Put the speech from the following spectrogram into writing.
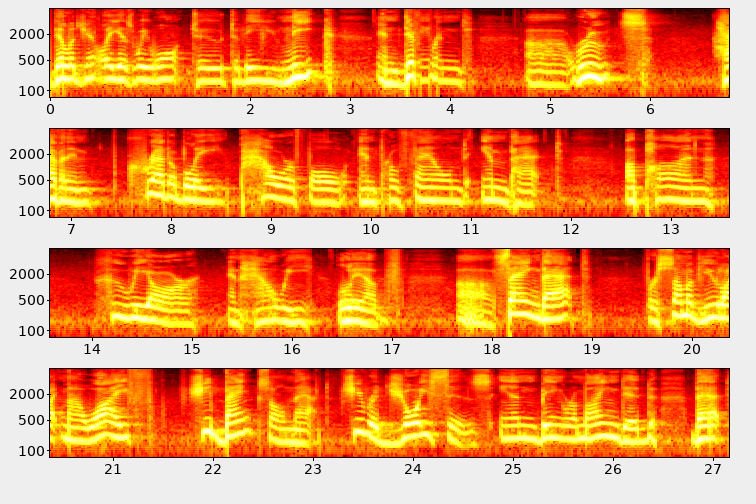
diligently as we want to to be unique and different. Uh, roots have an incredibly powerful and profound impact upon who we are and how we live. Uh, saying that, for some of you, like my wife, she banks on that. She rejoices in being reminded that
